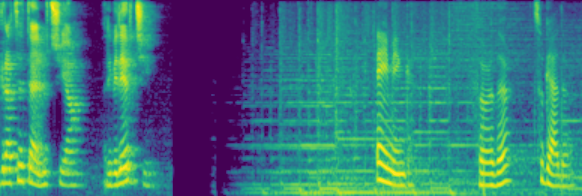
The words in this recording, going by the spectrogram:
Grazie a te Lucia, arrivederci. Aiming. Further Together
